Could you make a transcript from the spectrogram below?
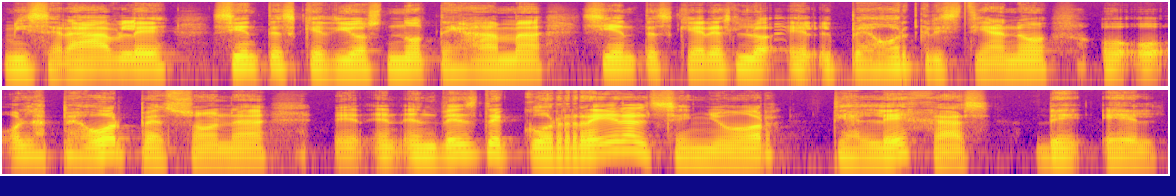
miserable, sientes que Dios no te ama, sientes que eres el peor cristiano o, la peor persona, en vez de correr al Señor, te alejas de Él.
